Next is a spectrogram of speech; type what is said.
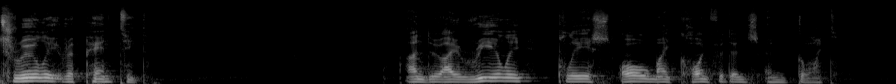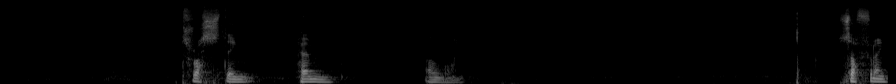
truly repented? And do I really place all my confidence in God? Trusting Him alone. Suffering,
